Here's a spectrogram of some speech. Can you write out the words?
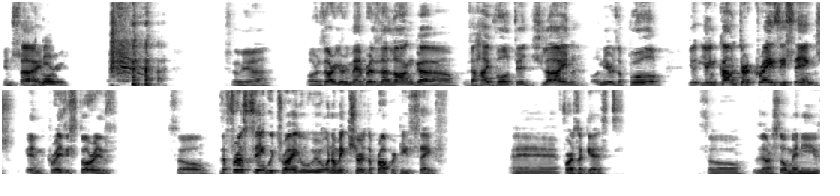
inside. Chlorine. so yeah. Or Zor, you remember the long, uh, the high voltage line near the pool. You, you encounter crazy things and crazy stories. So the first thing we try, we want to make sure the property is safe uh, for the guests. So there are so many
